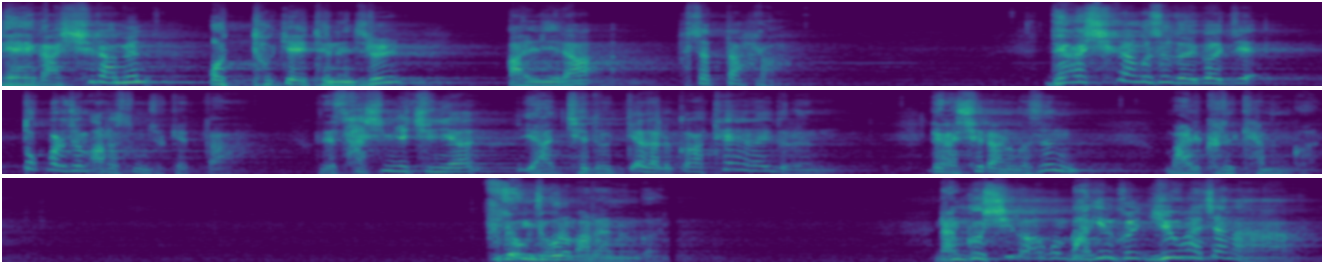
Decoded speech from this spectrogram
내가 싫으면 어떻게 되는지를 알리라 하셨다 하라. 내가 싫어한 것을 너희가 이제 똑바로 좀 알았으면 좋겠다. 근데 40년 지나야 야, 제대로 깨달을 것 같아, 너희들은. 내가 싫어하는 것은 말 그렇게 하는 것. 부정적으로 말하는 것. 난 그거 싫어하고 마귀는 그걸 이용하잖아.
